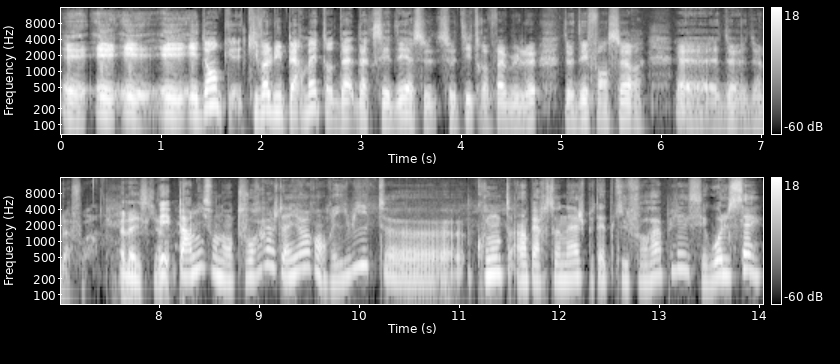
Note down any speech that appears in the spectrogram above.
Et, et, et, et, donc, qui va lui permettre d'accéder à ce, ce, titre fabuleux de défenseur euh, de, de, la foi. Mais parmi son entourage, d'ailleurs, Henri VIII euh, compte un personnage peut-être qu'il faut rappeler, c'est Wolsey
